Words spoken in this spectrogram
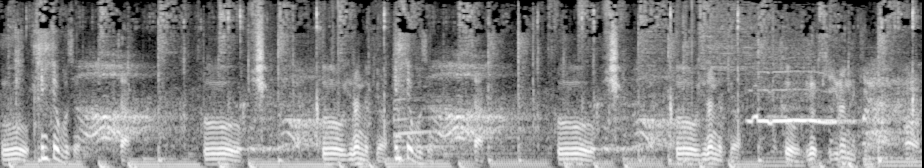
그, 힘 빼보세요. 자, 그, 그, 이런 느낌. 힘 빼보세요. 자, 그, 그, 이런 느낌. 그, 이렇게, 이런 느낌. 어.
